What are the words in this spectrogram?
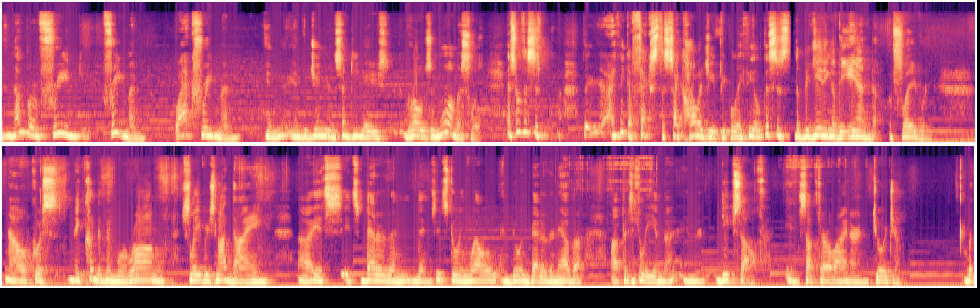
number of freed freedmen, black freedmen in, in Virginia in the 1780s grows enormously. And so this is, I think, affects the psychology of people. They feel this is the beginning of the end of slavery. Now, of course, they couldn't have been more wrong. Slavery's not dying. Uh, it's it's better than, than, it's doing well and doing better than ever, uh, particularly in the in the deep South, in South Carolina and Georgia. But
